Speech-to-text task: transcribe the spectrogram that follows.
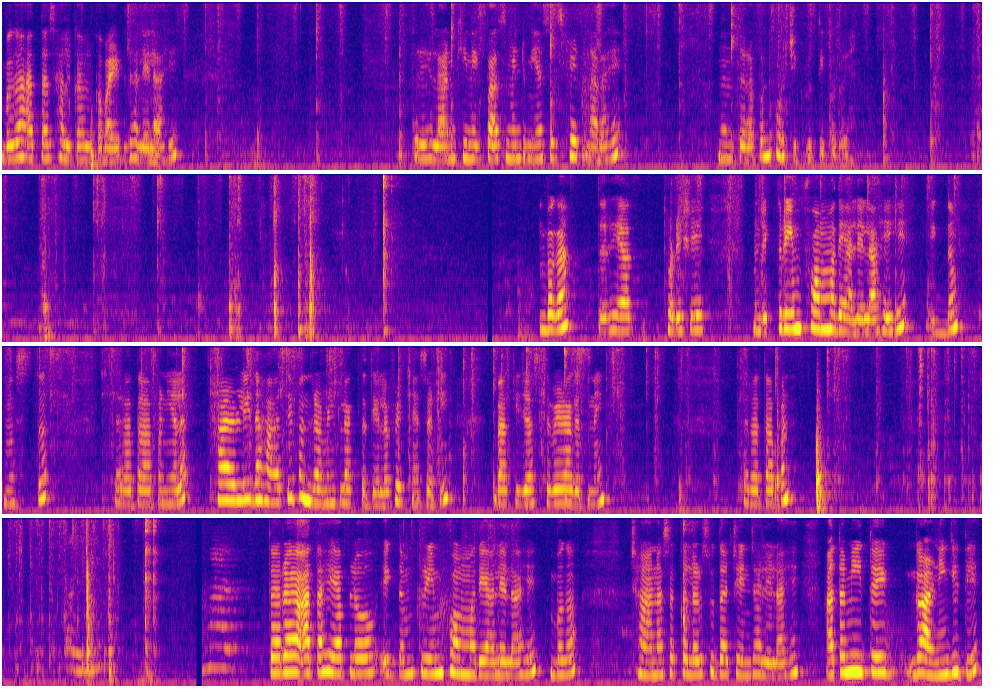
बघा आताच हलका हलका वाईट झालेला आहे. तर ह्याला आणखीन एक पाच मिनिट मी असंच फेटणार आहे. नंतर आपण पुढची कृती करूया. बघा तर ह्यात थोडेसे म्हणजे क्रीम फॉर्ममध्ये आलेलं आहे हे एकदम मस्त. तर आता आपण याला हार्डली दहा ते पंधरा मिनिट लागतात याला फेटण्यासाठी. बाकी जास्त वेळ लागत नाही. तर आता आपण तर आता हे आपलं एकदम क्रीम फॉर्ममध्ये आलेलं आहे. बघा छान असा कलरसुद्धा चेंज झालेला आहे. आता मी इथे गाळणी घेते.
